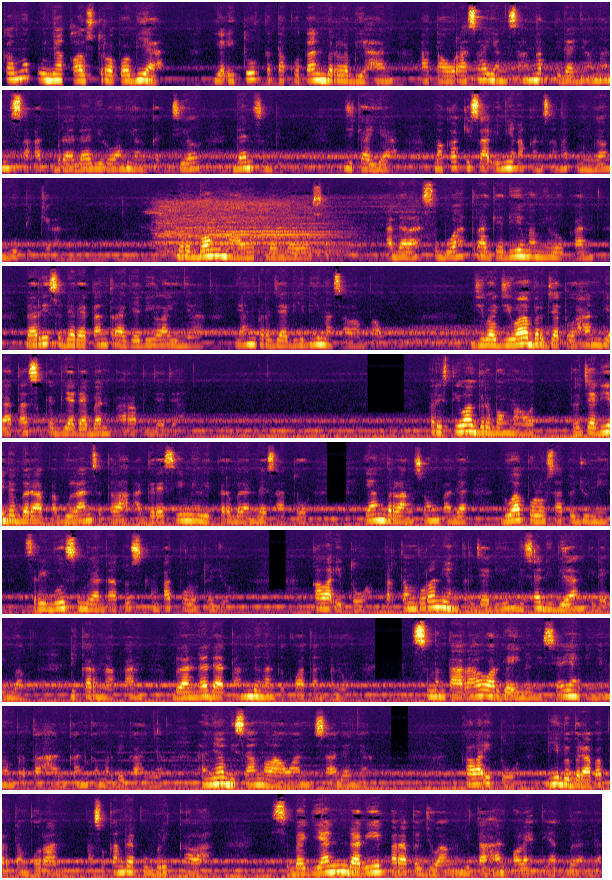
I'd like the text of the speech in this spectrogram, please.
Kamu punya klaustrofobia, yaitu ketakutan berlebihan atau rasa yang sangat tidak nyaman saat berada di ruang yang kecil dan sempit. Jika iya, maka kisah ini akan sangat mengganggu pikiranmu. Gerbong Maut Bondowoso adalah sebuah tragedi memilukan dari sederetan tragedi lainnya yang terjadi di masa lampau jiwa-jiwa berjatuhan di atas kebiadaban para penjajah. Peristiwa Gerbong Maut terjadi beberapa bulan setelah agresi militer Belanda I yang berlangsung pada 21 Juni 1947. Kala itu, pertempuran yang terjadi bisa dibilang tidak imbang, dikarenakan Belanda datang dengan kekuatan penuh Sementara warga Indonesia yang ingin mempertahankan kemerdekaannya hanya bisa melawan seadanya. Kala itu, di beberapa pertempuran, pasukan Republik kalah. Sebagian dari para pejuang ditahan oleh pihak Belanda.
